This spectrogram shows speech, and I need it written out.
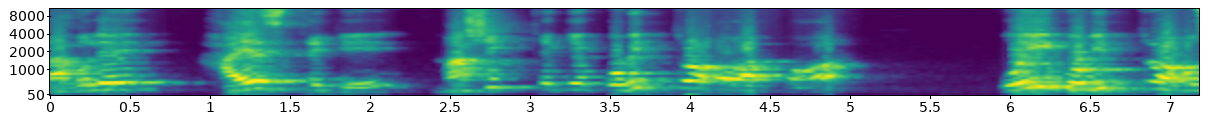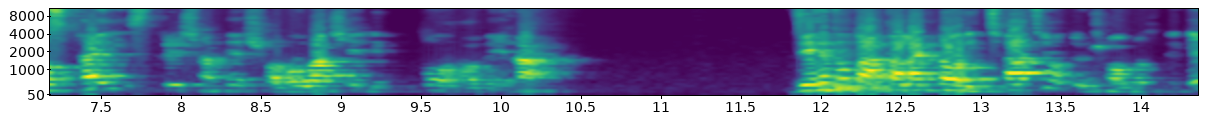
তাহলে হায়েস থেকে, মাসিক থেকে পবিত্র হওয়ার পর, ওই পবিত্র অবস্থায় স্ত্রীর সাথে সহবাসে লিপ্ত হবে না। যেহেতু তার তালাক দেওয়ার ইচ্ছা আছে, অতএব সহবাস থেকে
